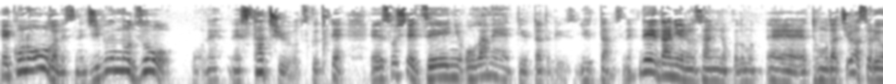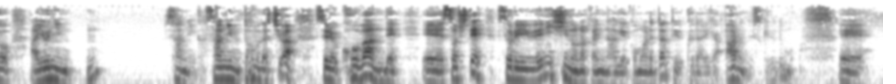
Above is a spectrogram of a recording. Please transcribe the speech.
えこの王がですね、自分の像をね、スタチューを作って、えそして全員に拝めって言った時です。言ったんですね。で、ダニエルの3人の子供、えー、友達はそれを、あ、4人、ん？3人か、3人の友達はそれを拒んで、えー、そしてそれゆえに火の中に投げ込まれたというくだりがあるんですけれども、えー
